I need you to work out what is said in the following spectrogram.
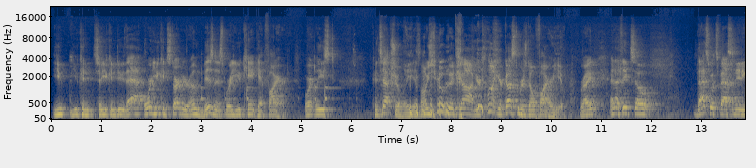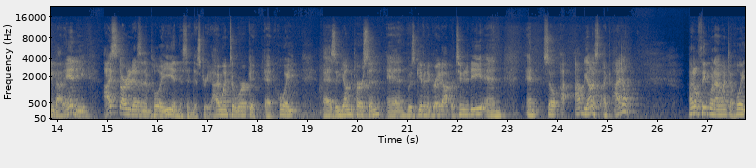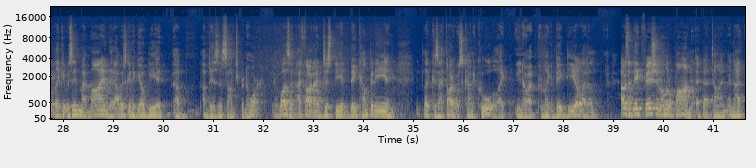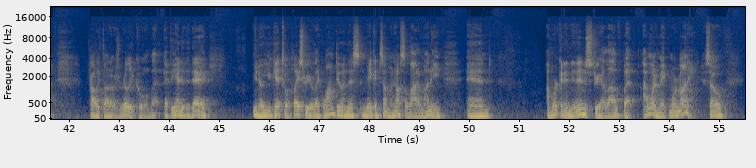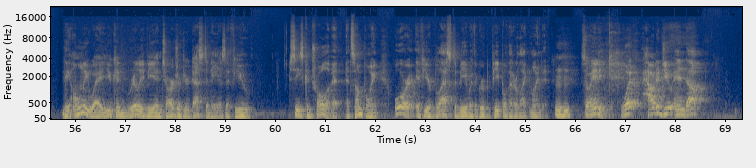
you you can so you can do that, or you can start your own business where you can't get fired, or at least conceptually, as long as you do a good job, your your customers don't fire you, right? And I think so that's what's fascinating about Andy. I started as an employee in this industry. I went to work at, at Hoyt as a young person and was given a great opportunity. And and so I, I'll be honest, like I don't I don't think when I went to Hoyt, like it was in my mind that I was going to go be a, a, a business entrepreneur. It wasn't. I thought I'd just be a big company and like because I thought it was kind of cool. Like you know, I'm like a big deal at a. I was a big fish in a little pond at that time, and I probably thought I was really cool. But at the end of the day, you know, you get to a place where you're like, well, I'm doing this and making someone else a lot of money, and I'm working in an industry I love, but I want to make more money. So the only way you can really be in charge of your destiny is if you seize control of it at some point, or if you're blessed to be with a group of people that are like-minded. Mm-hmm. So, Andy, what? How did you end up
